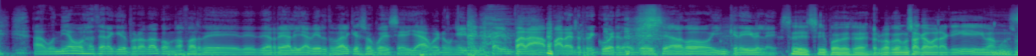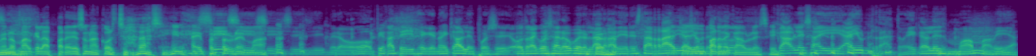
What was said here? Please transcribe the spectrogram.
algún día vamos a hacer aquí el programa con gafas de, de, realidad virtual, que eso puede ser ya, bueno, un gaming stadium para, para el recuerdo, puede ser algo increíble. Sí, sí, puede ser. Lo podemos acabar aquí y vamos, menos mal que las paredes son acolchadas y no hay problema. Sí, sí, sí, pero fíjate, dice que no hay cables, pues eh, otra cosa no, pero en la radio, en esta radio. hay un par de cables, sí. Cables hay, hay un rato, ¿eh? Cables, mamma mía.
